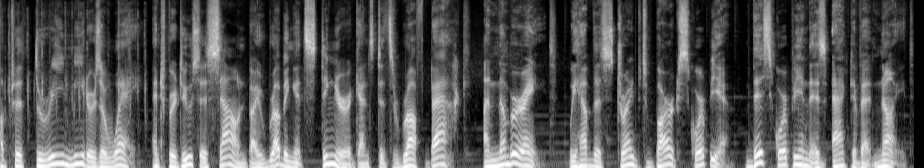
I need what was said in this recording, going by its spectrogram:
up to 3 meters away and produce a sound by rubbing its stinger against its rough back. On number 8, we have the striped bark scorpion. This scorpion is active at night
